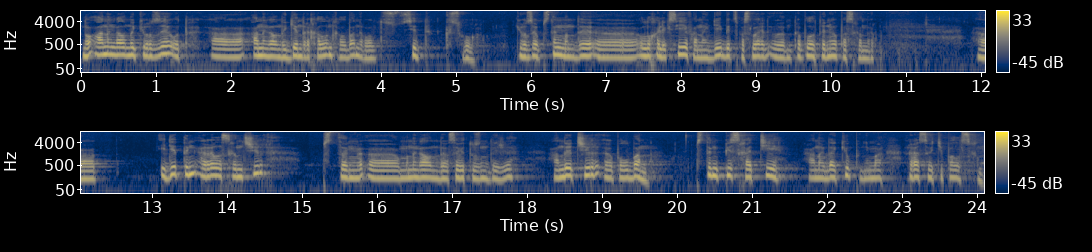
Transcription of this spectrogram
но аның алдында күрзе вот аның алдында гендер халын халбандар ол сид ксур пыстың мынды улух алексеев аның дебет спаслар антрополог тереме пасханыр. Идеттің аралысқан чир пыстың мының алдында совет узында же андай чир полбан пыстың пис хати анагда күп нима расовый типалысхын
